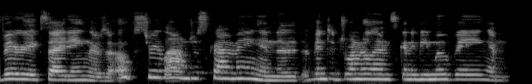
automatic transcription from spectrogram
very exciting. There's an Oak Street Lounge is coming, and the, Vintage Wonderland's going to be moving, and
